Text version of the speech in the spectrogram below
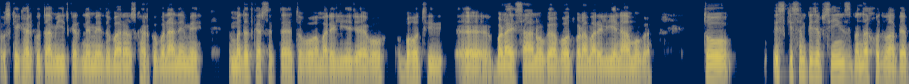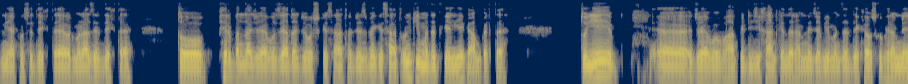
اس کے گھر کو تعمیر کرنے میں، دوبارہ اس گھر کو بنانے میں مدد کر سکتا ہے، تو وہ ہمارے لیے جو ہے وہ بہت ہی بڑا احسان ہوگا، بہت بڑا ہمارے لیے انعام ہوگا۔ تو اس قسم کے جب سینز بندہ خود وہاں پہ اپنی آنکھوں سے دیکھتا ہے اور مناظر دیکھتا ہے، تو پھر بندہ جو ہے وہ زیادہ جوش کے ساتھ اور جذبے کے ساتھ ان کی مدد کے لیے کام کرتا ہے۔ تو یہ جو ہے وہ وہاں پہ ڈی جی خان کے اندر ہم نے جب یہ منظر دیکھا، اس کو پھر ہم نے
